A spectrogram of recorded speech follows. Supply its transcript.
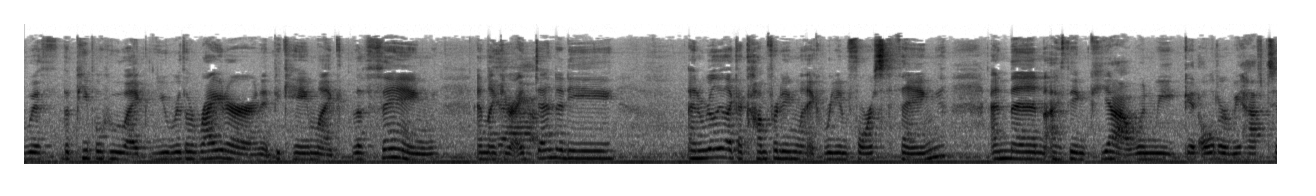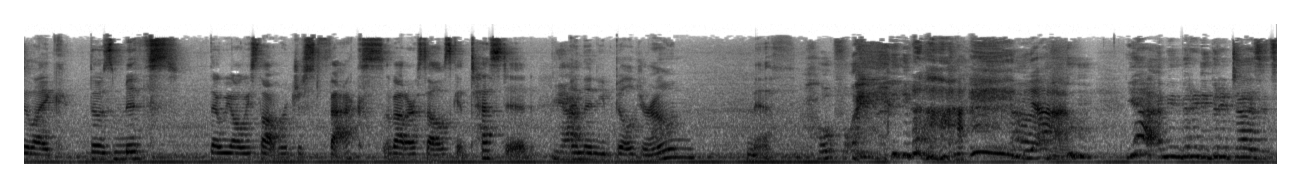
with the people who like, you were the writer and it became like the thing and like your identity and really like a comforting like reinforced thing and then i think yeah when we get older we have to like those myths that we always thought were just facts about ourselves get tested Yeah. and then you build your own myth Hopefully. yeah Um, yeah, I mean, but it, but it does. It's,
